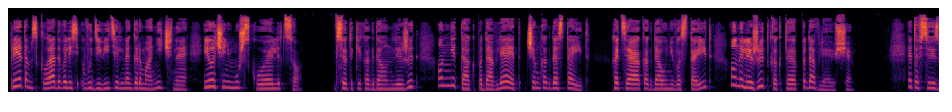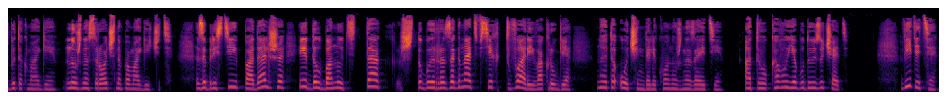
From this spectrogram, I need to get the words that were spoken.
при этом складывались в удивительно гармоничное и очень мужское лицо. Все-таки, когда он лежит, он не так подавляет, чем когда стоит. Хотя, когда у него стоит, он и лежит как-то подавляюще. Это все избыток магии. Нужно срочно помогичить. Забрести подальше и долбануть так, чтобы разогнать всех тварей в округе. Но это очень далеко нужно зайти. А то кого я буду изучать? Видите,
